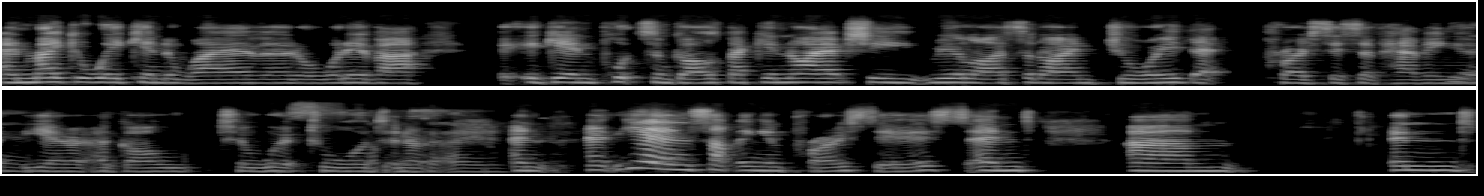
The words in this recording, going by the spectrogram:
and make a weekend away of it or whatever again put some goals back in i actually realized that i enjoy that process of having Yeah. a, yeah, a goal to work towards and, Something a, to and and yeah and something in process and um and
